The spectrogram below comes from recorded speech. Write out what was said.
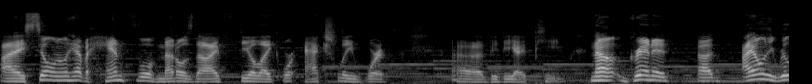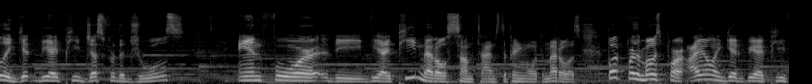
I still only have a handful of medals that I feel like were actually worth uh, the VIP. Now, granted, uh, I only really get VIP just for the jewels, and for the VIP medals sometimes, depending on what the medal is. But for the most part, I only get VIP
